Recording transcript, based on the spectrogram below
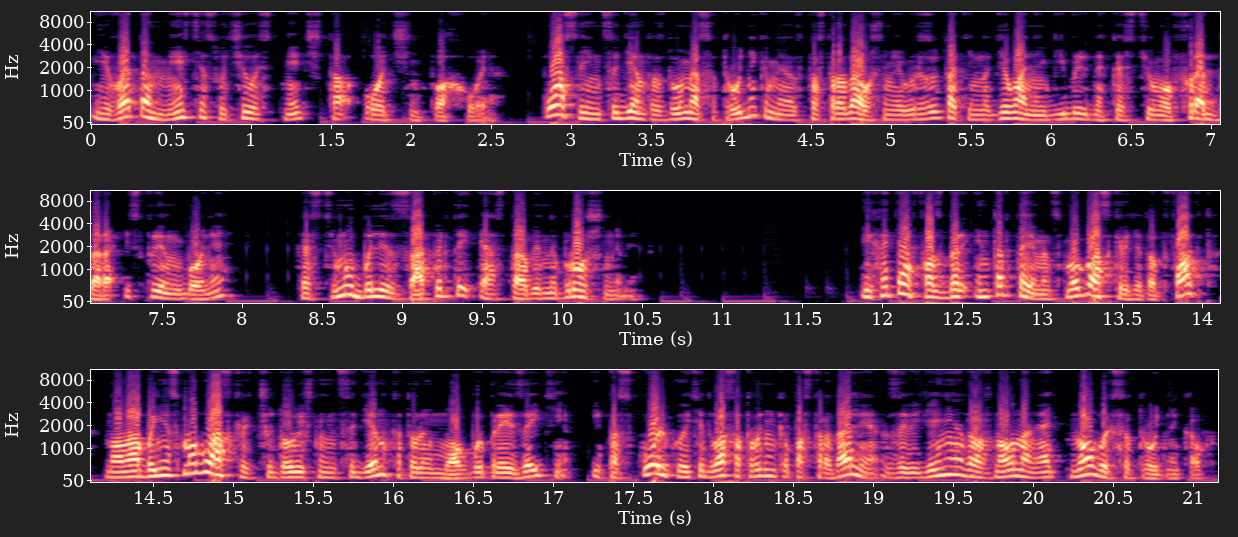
И в этом месте случилось нечто очень плохое. После инцидента с двумя сотрудниками, пострадавшими в результате надевания гибридных костюмов Фредбера и Спрингбони, костюмы были заперты и оставлены брошенными. И хотя Fazbear Entertainment смогла скрыть этот факт, но она бы не смогла скрыть чудовищный инцидент, который мог бы произойти. И поскольку эти два сотрудника пострадали, заведение должно нанять новых сотрудников.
